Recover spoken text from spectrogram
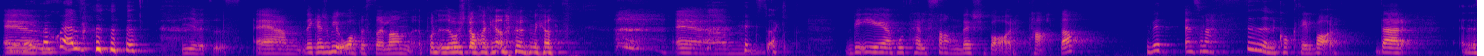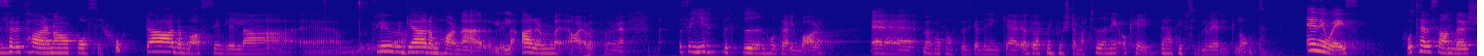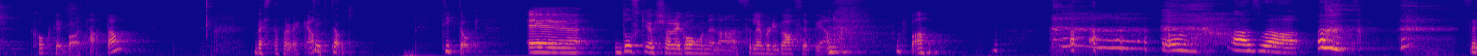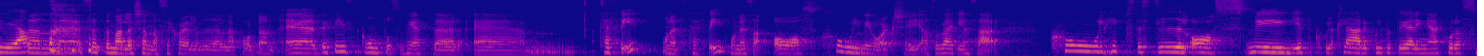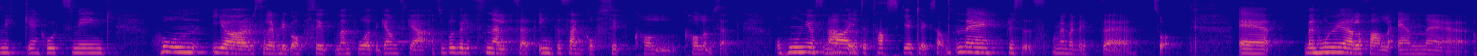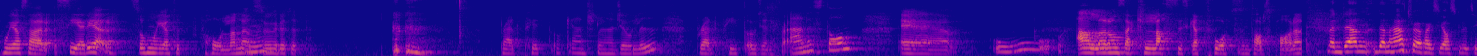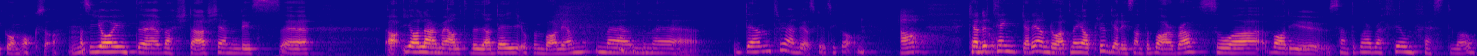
Jag är mig själv. Givetvis. Ehm, det kanske blir återställaren på nyårsdagen, vem vet. Ehm, Exakt. det är Hotell Sanders bar Tata. Vet, en sån här fin cocktailbar där servitörerna har på sig skjorta, de har sin lilla eh, fluga, de har den här lilla arm... Ja, jag vet inte vad det är. Alltså jättefin hotellbar eh, med fantastiska drinkar. Jag drack min första martini. Okej, det här tipset blev väldigt långt. Anyways, Hotell Sanders cocktailbar Tata. Bästa förra veckan. TikTok. TikTok. Eh, då ska jag köra igång med mina celebrity gossip igen. Fan. Alltså. Sätten, Ja. eh, sätten man lär känna sig själv via den här podden. Eh, det finns ett konto som heter eh, Teffy. Hon heter Teffy. Hon är så ascool New York-tjej. Alltså verkligen så här cool hipsterstil, assnygg, jättecoola kläder, coola tatueringar, coola smycken, coolt smink. Hon gör celebrity gossip men på ett ganska, alltså på ett väldigt snällt sätt, inte så här gossip col- column sätt. Och hon gör sån här Ja, typ inte taskigt liksom. Nej, precis. Hon är väldigt eh, så. Eh, men hon gör i alla fall en, eh, hon gör så här serier, så hon gör typ förhållanden, så hon gjorde typ Brad Pitt och Angelina Jolie, Brad Pitt och Jennifer Aniston. Oh. alla de så här klassiska 2000-talsparen. Men den, den här tror jag faktiskt jag skulle tycka om också. Mm. Alltså jag är ju inte värsta kändis... Eh, ja, jag lär mig allt via dig uppenbarligen. Men eh, den tror jag ändå jag skulle tycka om. Ja, Kan du tänka dig ändå att när jag pluggade i Santa Barbara så var det ju Santa Barbara Film Festival.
